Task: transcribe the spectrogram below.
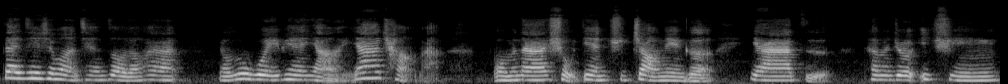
再继续往前走的话。有路过一片养鸭场吧，我们拿手电去照那个鸭子，它们就一群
